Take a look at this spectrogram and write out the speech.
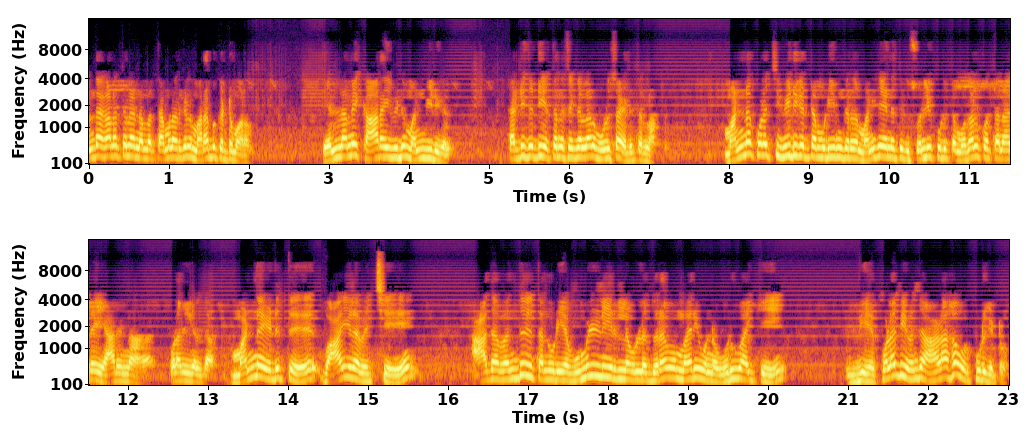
அந்த காலத்தில் நம்ம தமிழர்கள் மரபு கட்டுமானம். எல்லாமே காரை வீடு மண் வீடுகள். தட்டி தட்டி எத்தனை செங்கல்னாலும் முழுசாக எடுத்துடலாம். மண்ணை குலைச்சி வீடு கட்ட முடியுங்கிறத மனித இனத்துக்கு சொல்லி கொடுத்த முதல் கொத்தனாரே யாருன்னா குழவிகள் தான் மண்ணை எடுத்து வாயில வச்சு அதை வந்து தன்னுடைய உமிழ்நீரில் உள்ள துரவம் மாதிரி ஒன்றை உருவாக்கி வி- குளவி வந்து அழகாக ஒரு கூடு கட்டும்.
